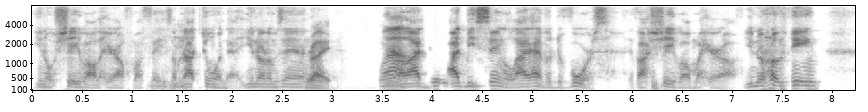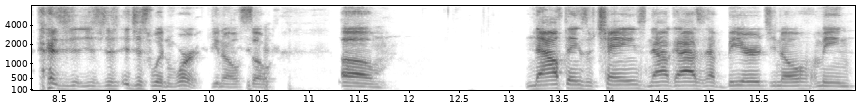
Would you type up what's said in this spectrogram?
you know, shave all the hair off my face. I'm Mhm. not doing that. You know what I'm saying? Right. You know, Wow. I'd I'd be single. I'd have a divorce if I shave all my hair off. You know what I mean? It's just, it's just- it just wouldn't work. You know, so um now things have changed. Now guys have beards. You know, I mean,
